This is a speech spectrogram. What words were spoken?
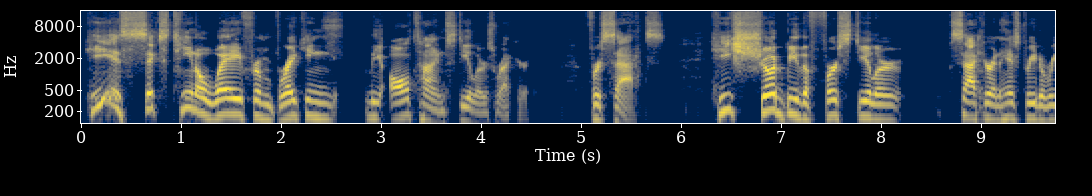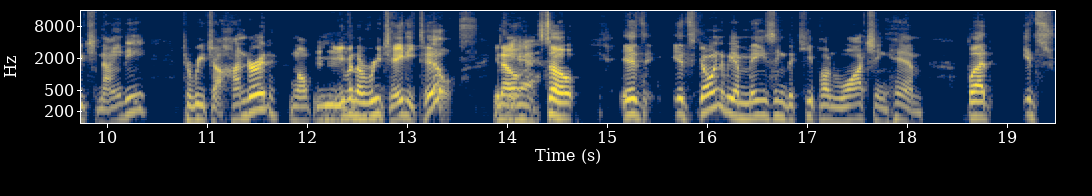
he is 16 away from breaking the all-time Steelers record for sacks. He should be the first Steeler sacker in history to reach 90, to reach 100, well, mm-hmm. even to reach 82. You know, yeah. so it's it's going to be amazing to keep on watching him, but it's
